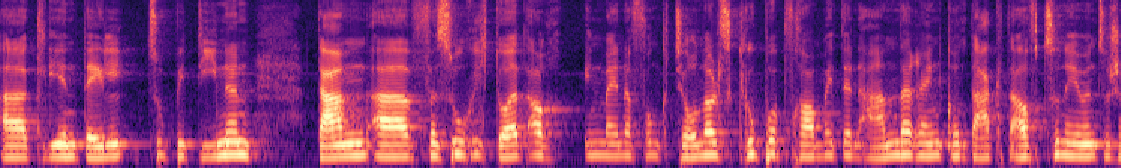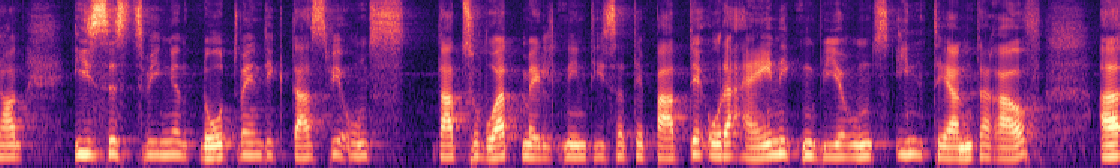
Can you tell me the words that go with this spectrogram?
äh, Klientel zu bedienen, dann äh, versuche ich dort auch in meiner Funktion als Clubobfrau mit den anderen Kontakt aufzunehmen, zu schauen, ist es zwingend notwendig, dass wir uns da zu Wort melden in dieser Debatte oder einigen wir uns intern darauf, äh,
